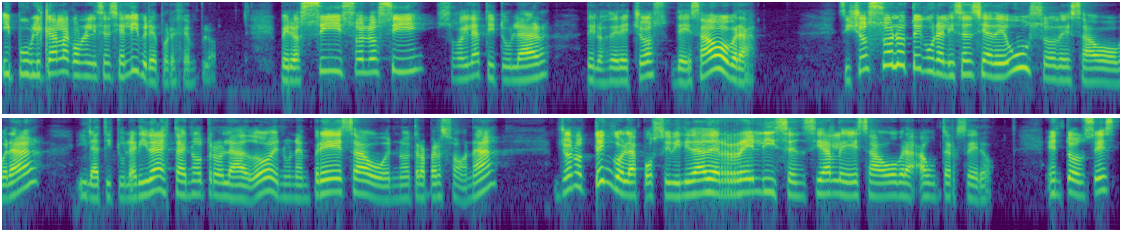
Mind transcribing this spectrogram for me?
y publicarla con una licencia libre, por ejemplo. Pero sí, solo sí, soy la titular de los derechos de esa obra. Si yo solo tengo una licencia de uso de esa obra y la titularidad está en otro lado, en una empresa o en otra persona, yo no tengo la posibilidad de relicenciarle esa obra a un tercero. Entonces,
